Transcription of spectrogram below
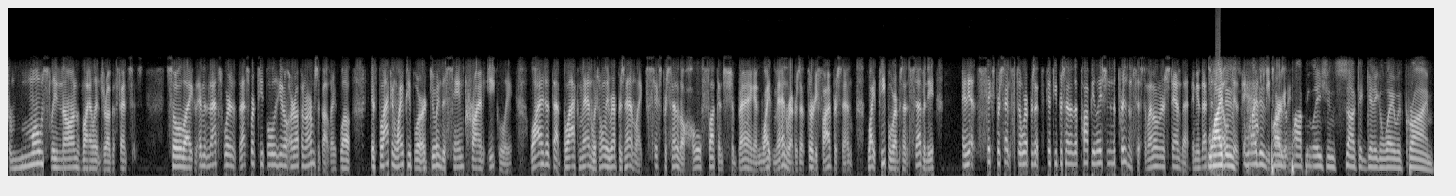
for mostly non-violent drug offenses. So like, and that's where that's where people you know are up in arms about. Like, well, if black and white people are doing the same crime equally, why is it that black men, which only represent like six percent of the whole fucking shebang, and white men represent 35%, white people represent 70, and yet six percent still represents fifty percent of the population in the prison system. I don't understand that. I mean, that's Why does they why does be part of the population suck at getting away with crime?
